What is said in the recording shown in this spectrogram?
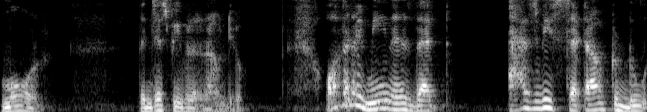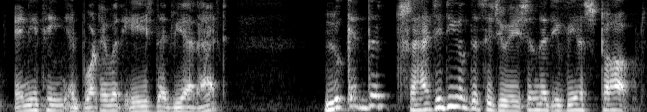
more than just people around you. All that I mean is that as we set out to do anything at whatever age that we are at, look at the tragedy of the situation that if we are stopped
